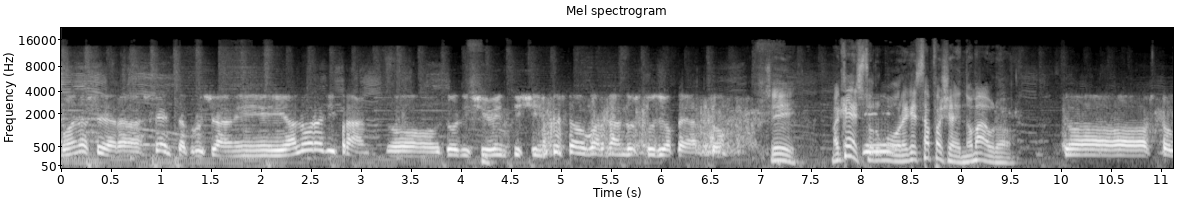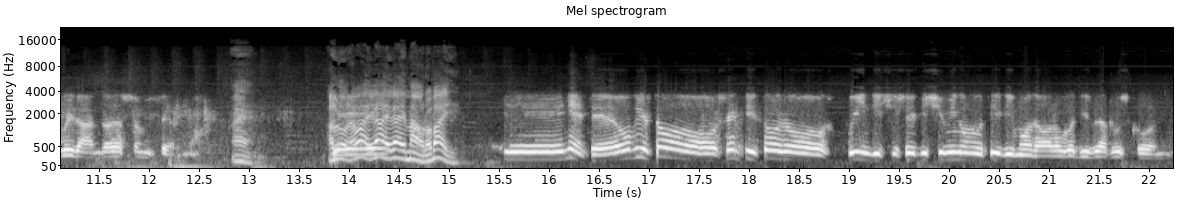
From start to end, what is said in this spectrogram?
Buonasera, senta Cruciani, all'ora di pranzo 12.25 stavo guardando studio aperto, Sì. Ma che è sto rumore? Che sta facendo, Mauro? sto, sto guidando, adesso mi fermo. Eh. Allora, Eh, vai, vai, vai, Mauro, vai. E niente, ho visto, ho sentito 15-16 minuti di monologo di Berlusconi.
